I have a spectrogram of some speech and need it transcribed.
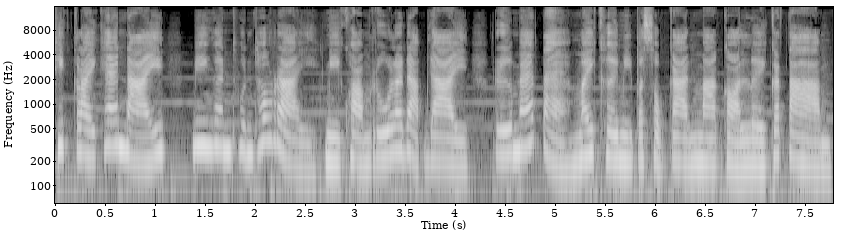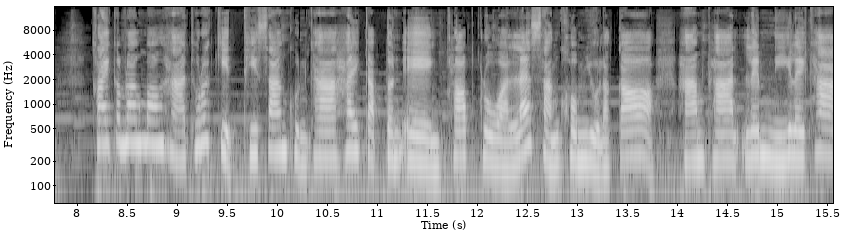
ที่ไกลแค่ไหน มีเงินทุนเท่าไหร่ มีความรู้ระดับใด หรือแม้แต่ไม่เคยมีประสบการณ์มาก่อนเลยก็ตาม ใครกำลังมองหาธุรกิจที่สร้างคุณค่าให้กับตนเอง ครอบครัวและสังคมอยู่แล้วก็ ห้ามพลาดเล่มนี้เลยค่ะ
